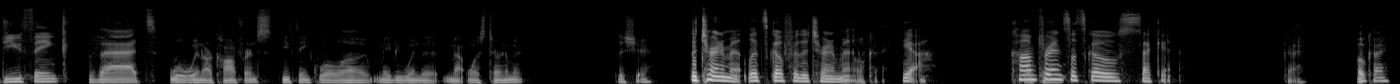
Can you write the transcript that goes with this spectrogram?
Do you think that we'll win our conference? Do you think we'll uh, maybe win the Mountain West tournament this year? The tournament. Let's go for the tournament. Okay, Yeah. Conference. Let's go second. okay, okay.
